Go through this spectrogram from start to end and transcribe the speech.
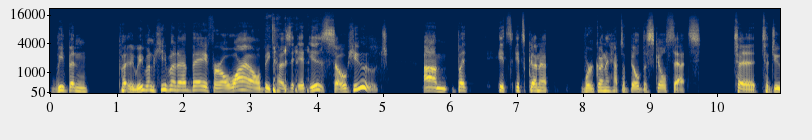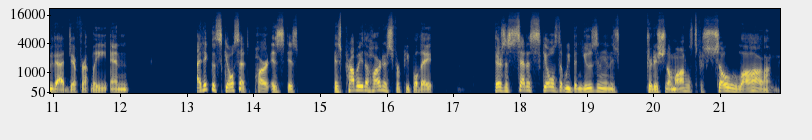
We've been we've been keeping it at bay for a while because it is so huge. Um, but it's it's gonna we're going to have to build the skill sets to to do that differently. And I think the skill sets part is is is probably the hardest for people. They there's a set of skills that we've been using in these traditional models for so long.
